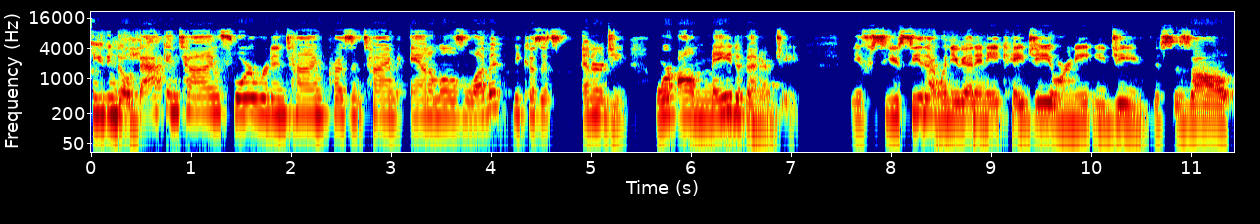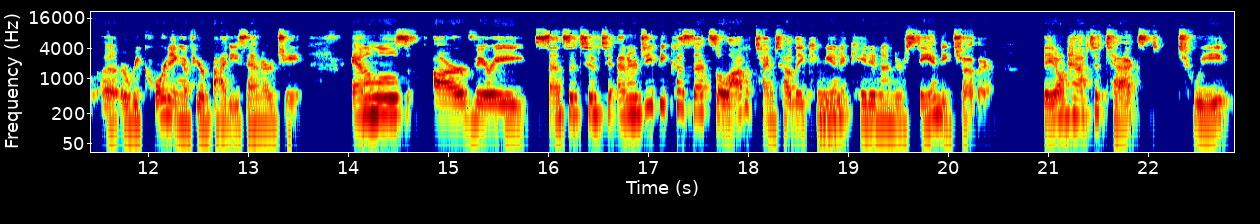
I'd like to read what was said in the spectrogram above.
You can go back in time, forward in time, present time. Animals love it because it's energy. We're all made of energy. You, you see that when you get an EKG or an EEG. This is all a, a recording of your body's energy. Animals are very sensitive to energy because that's a lot of times how they mm-hmm. communicate and understand each other. They don't have to text, tweet,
